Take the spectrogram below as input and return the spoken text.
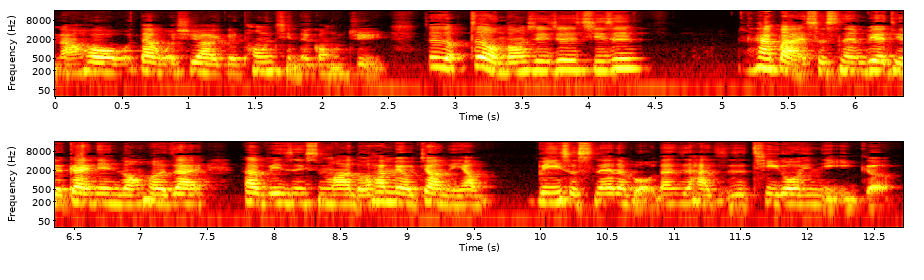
然后但我需要一个通勤的工具，这种这种东西就是其实它把 sustainability 的概念融合在它的 business model，它没有叫你要 be sustainable，但是它只是提供你一个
